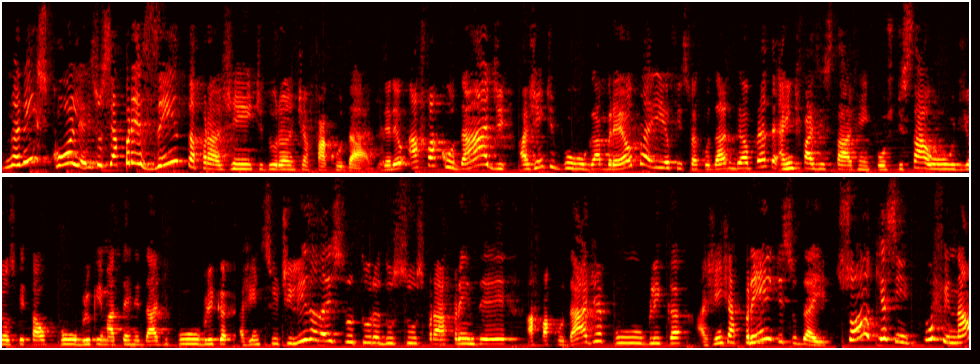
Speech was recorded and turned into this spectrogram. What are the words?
não é nem escolha, isso se apresenta pra gente durante a faculdade, entendeu? A faculdade, a gente, o Gabriel tá aí, eu fiz faculdade, a gente faz estágio em posto de saúde, em hospital público, em maternidade pública, a gente se utiliza da estrutura do SUS para aprender, a faculdade é pública, a gente aprende isso daí. Só que, assim, no final,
